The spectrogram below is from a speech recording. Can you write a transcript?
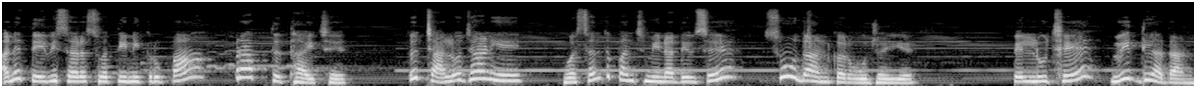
અને તેવી સરસ્વતીની કૃપા પ્રાપ્ત થાય છે. તો ચાલો જાણીએ વસંત પંચમીના દિવસે શું દાન કરવું જોઈએ. પહેલું છે વિદ્યાદાન.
